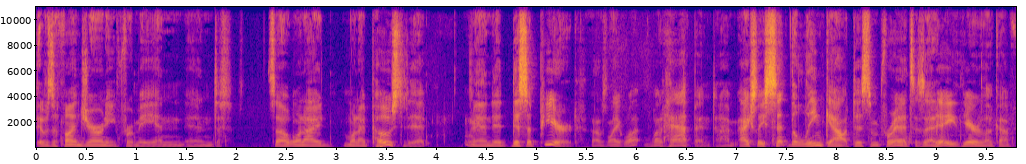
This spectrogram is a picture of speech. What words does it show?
it was a fun journey for me, and and so when I when I posted it and it disappeared, I was like, what what happened? I actually sent the link out to some friends. I said, hey, here, look, I've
